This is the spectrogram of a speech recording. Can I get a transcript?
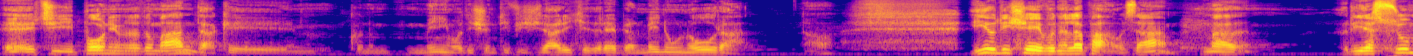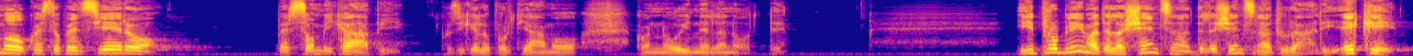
eh, ci poni una domanda che con un minimo di scientificità richiederebbe almeno un'ora. Io dicevo nella pausa, ma riassumo questo pensiero per sommi capi, così che lo portiamo con noi nella notte. Il problema della scienza, delle scienze naturali è che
